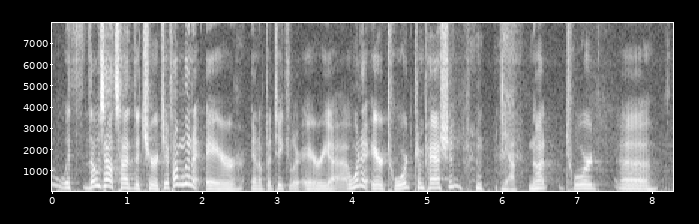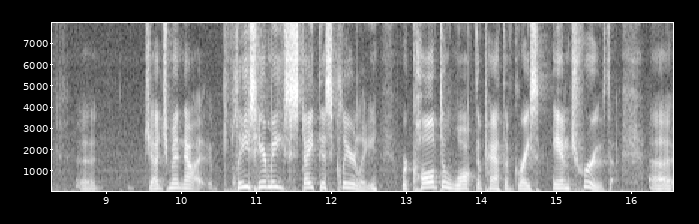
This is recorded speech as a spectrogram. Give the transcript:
with those outside the church, if I'm going to err in a particular area, I want to err toward compassion, yeah, not toward. Uh, uh judgment. Now, please hear me state this clearly. We're called to walk the path of grace and truth. Uh,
